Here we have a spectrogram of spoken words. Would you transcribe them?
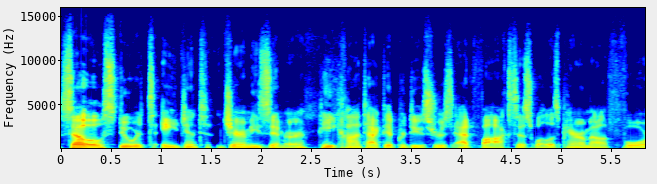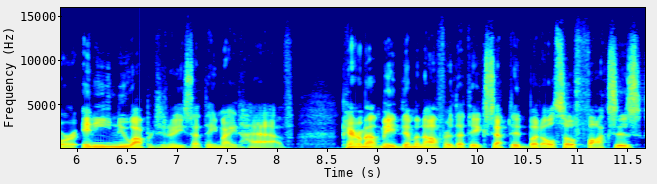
so, Stuart's agent, Jeremy Zimmer, he contacted producers at Fox as well as Paramount for any new opportunities that they might have. Paramount made them an offer that they accepted, but also Fox's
